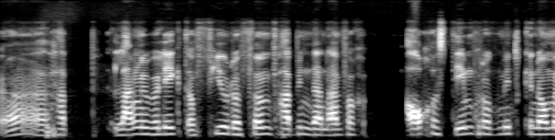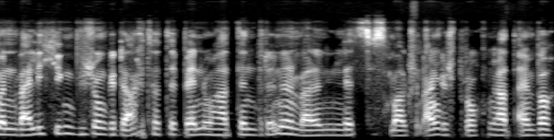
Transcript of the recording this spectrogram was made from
Ja, habe lange überlegt, auf vier oder fünf, habe ihn dann einfach auch aus dem Grund mitgenommen, weil ich irgendwie schon gedacht hatte, Benno hat den drinnen, weil er ihn letztes Mal schon angesprochen hat, einfach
